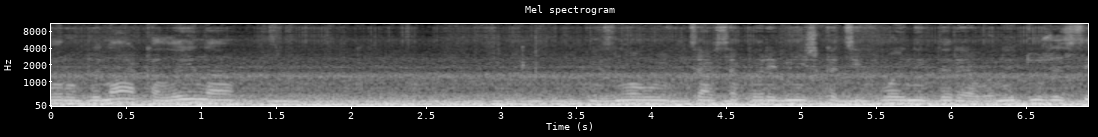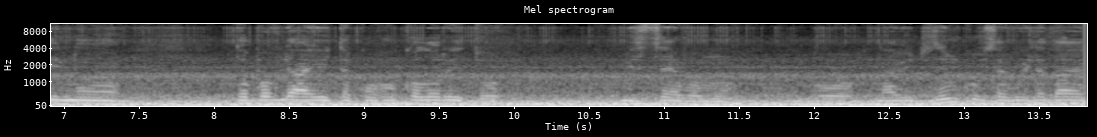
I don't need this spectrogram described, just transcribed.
горобина, калина. І знову ця вся переміжка цих хвойних дерев. Вони дуже сильно додають такого колориту місцевому. Бо навіть взимку все виглядає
